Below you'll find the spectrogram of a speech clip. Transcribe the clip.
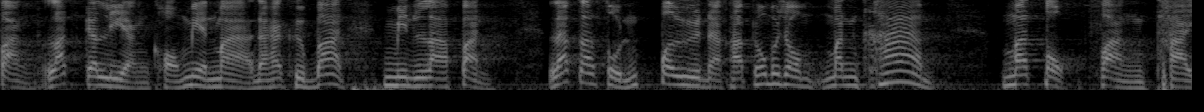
ฝั่งลัดกะเหลี่ยงของเมียนมานะฮะคือบ้านมินลาปั่น และกระสุนปืนนะครับท่านผู้ชมมันข้ามมาตกฝั่งไทย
